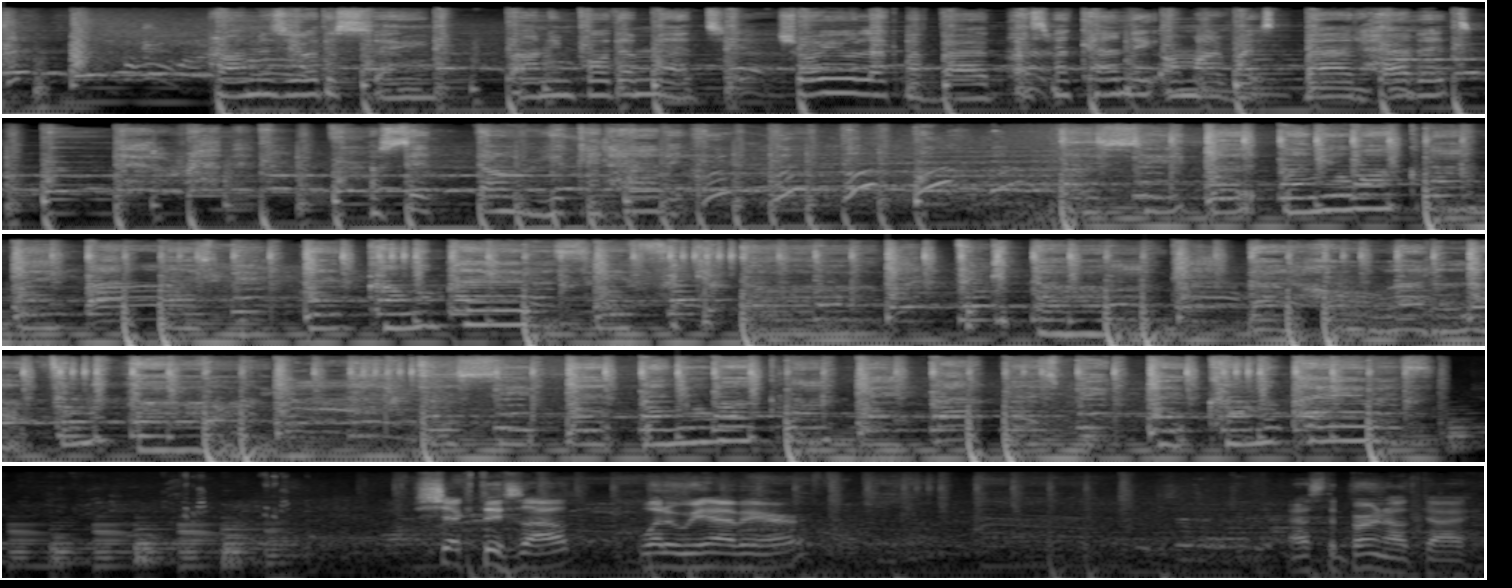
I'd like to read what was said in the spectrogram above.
Promise you're the same. Running for the meds. You like my vibe. Candy on my wrist. Bad habits. Little rabbit. Sit down, you can have it. Check this out. What do we have here? That's the burnout guy.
